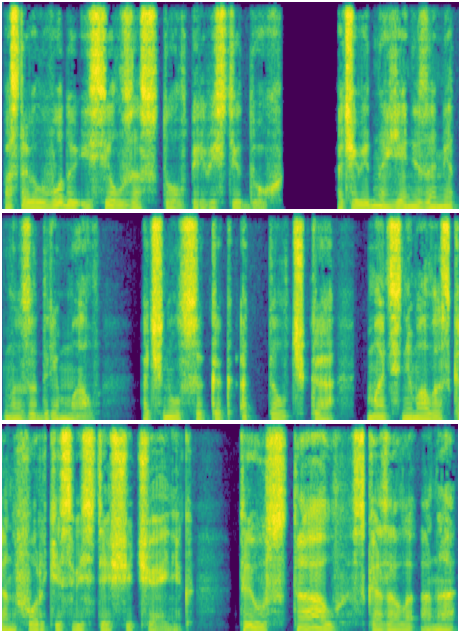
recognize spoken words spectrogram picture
поставил воду и сел за стол перевести дух. Очевидно, я незаметно задремал. Очнулся как от толчка, Мать снимала с конфорки свистящий чайник. «Ты устал», — сказала она.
